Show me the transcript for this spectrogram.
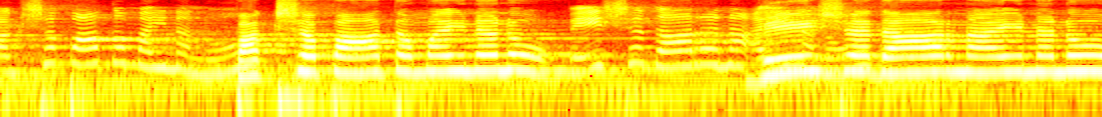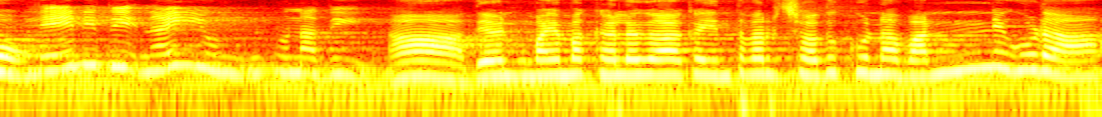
పక్షపాతమైనను పక్షపాతమైనను. వేషధారణ వేషధారణ అయినను లేనిది నై ఉన్నది ఆ, దేవునికి మహిమ కలుగాక ఇంతవరకు చదువుకున్నవన్నీ కూడా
